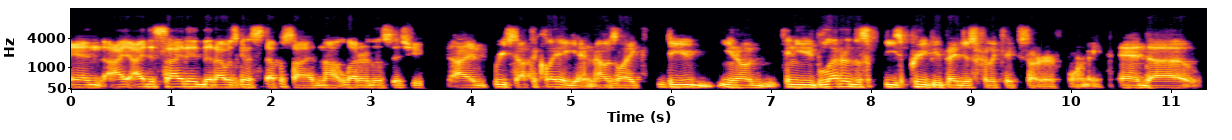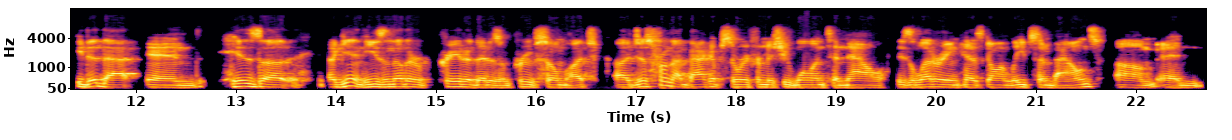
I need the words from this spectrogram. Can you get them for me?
and I, I decided that I was going to step aside and not letter this issue. I reached out to Clay again. I was like, "Do you, you know, can you letter this, these preview pages for the Kickstarter for me?" And uh, he did that. And his, uh, again, he's another creator that has improved so much. Uh, just from that backup story from issue one to now, his lettering has gone leaps and bounds. Um, and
